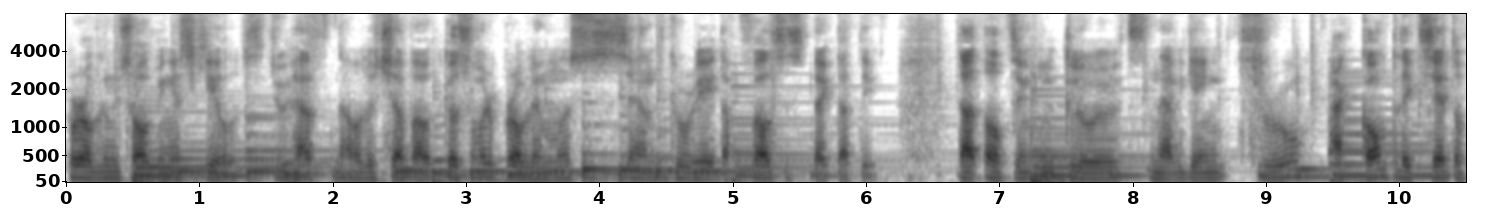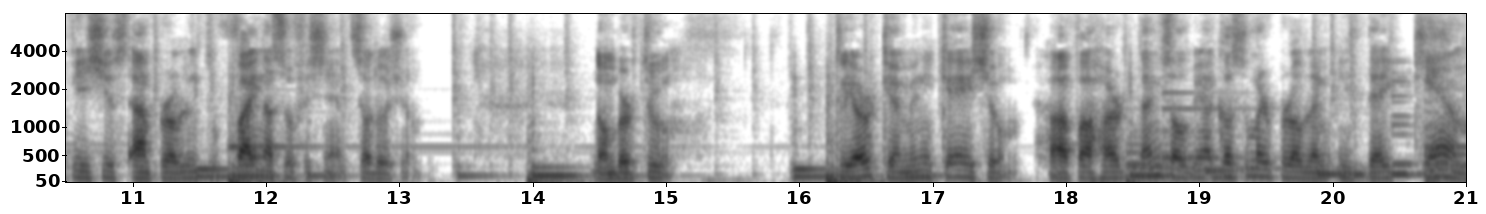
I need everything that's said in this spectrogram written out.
problem solving skills to have knowledge about customer problems and create a false expectative that often includes navigating through a complex set of issues and problems to find a sufficient solution. Number two, clear communication. Have a hard time solving a customer problem if they can.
